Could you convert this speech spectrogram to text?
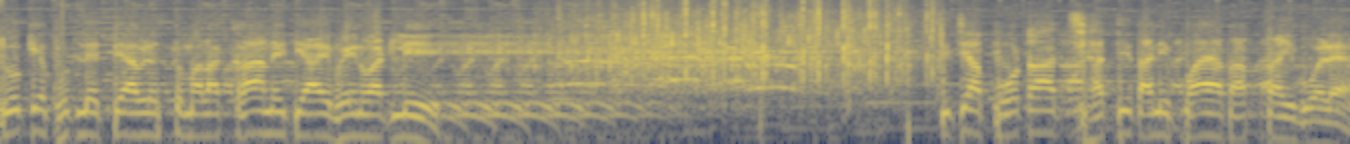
डोके फुटले त्यावेळेस तुम्हाला का नाही ती आई बहीण वाटली? तिच्या पोटात छातीत आणि पायात आत्ताही गोळ्या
